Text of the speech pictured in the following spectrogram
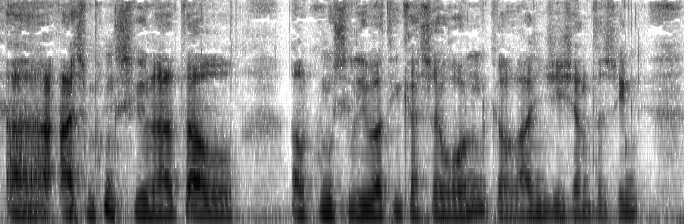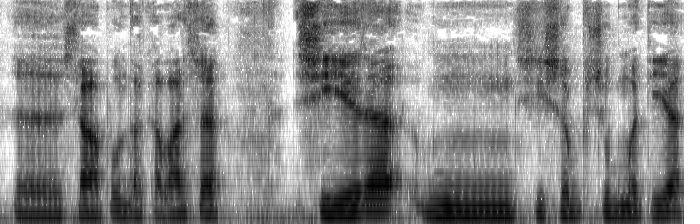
Eh, has mencionat el, el Concili Vaticà II, que l'any 65 eh, estava a punt d'acabar-se. Si era, mm, si se submetia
